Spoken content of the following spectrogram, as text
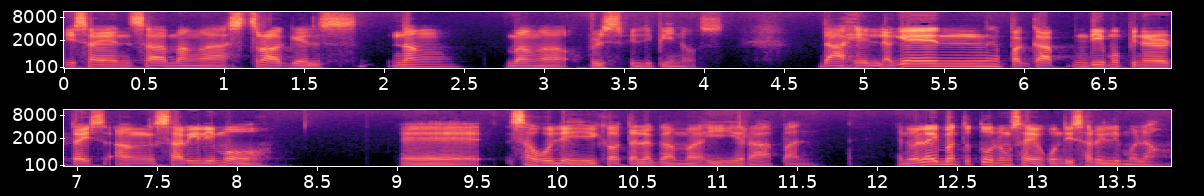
Isa yan sa mga struggles ng mga overseas Filipinos. Dahil again, pagka hindi mo prioritize ang sarili mo, eh, sa huli, ikaw talaga mahihirapan. And wala ibang tutulong sa'yo kundi sarili mo lang.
